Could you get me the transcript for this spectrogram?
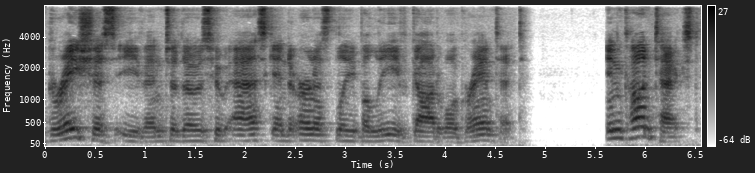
gracious even to those who ask and earnestly believe God will grant it. In context,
